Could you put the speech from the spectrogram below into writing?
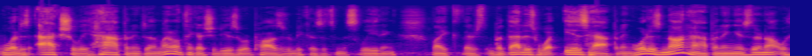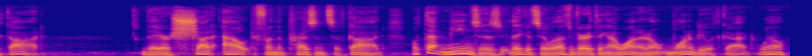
what is actually happening to them. I don't think I should use the word positive because it's misleading. Like there's, but that is what is happening. What is not happening is they're not with God. They are shut out from the presence of God. What that means is they could say, well, that's the very thing I want. I don't want to be with God. Well,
